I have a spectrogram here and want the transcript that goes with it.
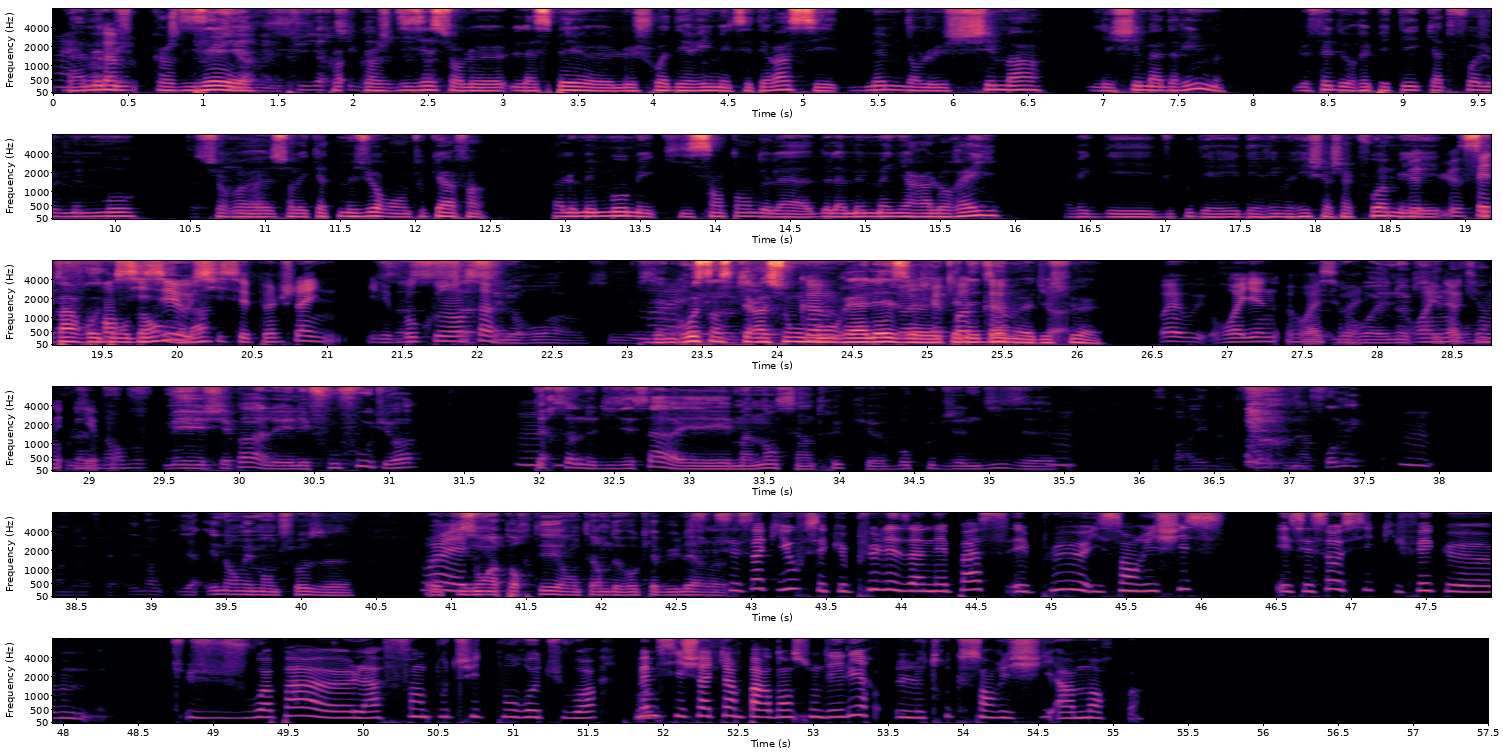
Bah, même Comme- quand je disais Plusieurs, même, plusieurs quand, je disais sur le l'aspect euh, le choix des rimes etc c'est même dans le schéma les schémas de rimes le fait de répéter quatre fois le même mot sur, euh, sur les quatre mesures, ou en tout cas, enfin, pas le même mot, mais qui s'entend de la, de la même manière à l'oreille, avec des, du coup des, des rimes riches à chaque fois, mais le, le c'est fait pas de redondant. franciser voilà. aussi ses punchlines, il est beaucoup dans ça. C'est le roi aussi. Il y a une grosse inspiration Comme- montréalaise, tu vois, à euh, dessus. ouais. Ouais, oui, Royan, ouais, c'est le vrai. roi Enoch, il est pour il beaucoup est pour. Mais je sais pas, les, les foufous, tu vois, Mm. personne ne disait ça et maintenant c'est un truc que beaucoup de jeunes disent euh, Mm. pour parler d'un faux- mec. Quoi. Mm. Enfin bref, il y a y, énormément de choses euh, euh, Ouais, qu'ils ont il- apporté en termes de vocabulaire. C'est-. C'est ça qui est ouf, c'est que plus les années passent et plus ils s'enrichissent. Et c'est ça aussi qui fait que je vois pas euh, la fin tout de suite pour eux, tu vois. Même Ouais. si chacun part dans son délire, le truc s'enrichit à mort, quoi.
